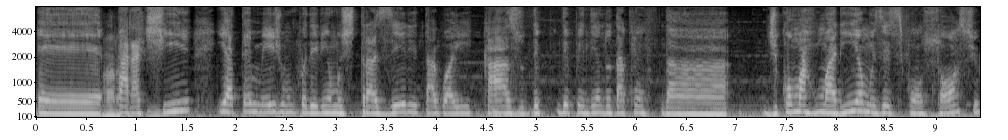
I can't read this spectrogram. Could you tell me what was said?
é, Paraty. Paraty. e até mesmo poderíamos trazer Itaguaí, caso, de, dependendo da, da de como arrumaríamos esse consórcio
